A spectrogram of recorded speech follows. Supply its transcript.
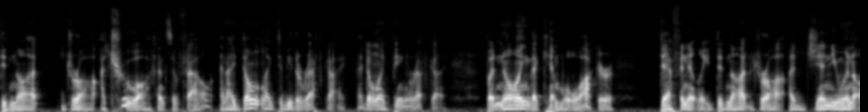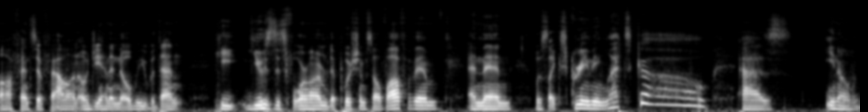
did not draw a true offensive foul. And I don't like to be the ref guy. I don't like being a ref guy. But knowing that Kemba Walker definitely did not draw a genuine offensive foul on OG Anunoby, but then he used his forearm to push himself off of him and then was like screaming, Let's go! As, you know,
